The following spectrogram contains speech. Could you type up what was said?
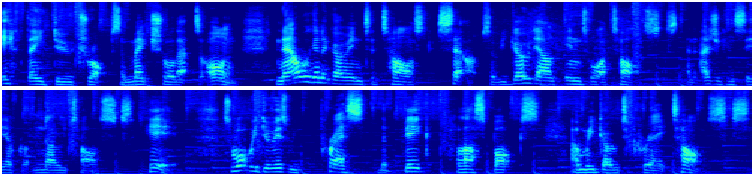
if they do drop, so make sure that's on. Now we're going to go into task setup. So we go down into our tasks, and as you can see, I've got no tasks here. So what we do is we press the big plus box and we go to create tasks.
